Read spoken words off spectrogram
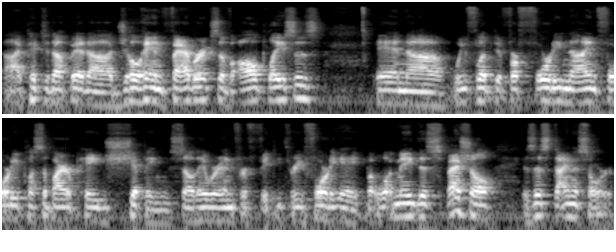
I picked it up at Joann Fabrics of all places and uh, we flipped it for 49.40 plus a buyer paid shipping. So they were in for 53.48 but what made this special is this dinosaur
